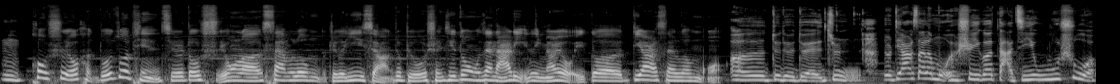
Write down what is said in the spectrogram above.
嗯，后世有很多作品其实都使用了塞勒姆这个意象，就比如《神奇动物在哪里》里面有一个第二塞勒姆。呃，对对对，就就第二塞勒姆是一个打击巫术，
